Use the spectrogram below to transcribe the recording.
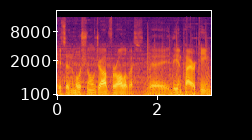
It's an emotional job for all of us, the, the entire team.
